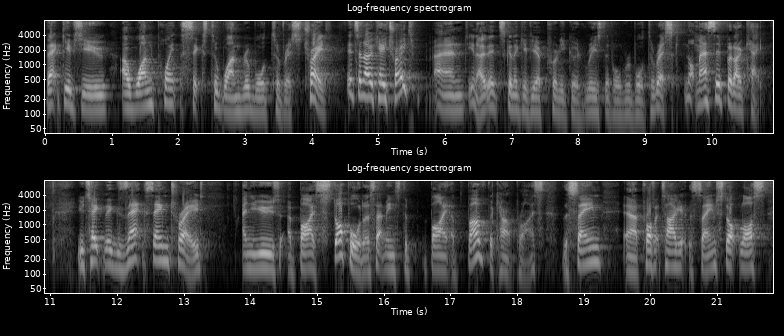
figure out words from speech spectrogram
that gives you a 1.6 to 1 reward to risk trade. It's an okay trade and you know it's going to give you a pretty good reasonable reward to risk. Not massive but okay. You take the exact same trade and you use a buy stop order, so that means to buy above the current price, the same uh, profit target, the same stop loss,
